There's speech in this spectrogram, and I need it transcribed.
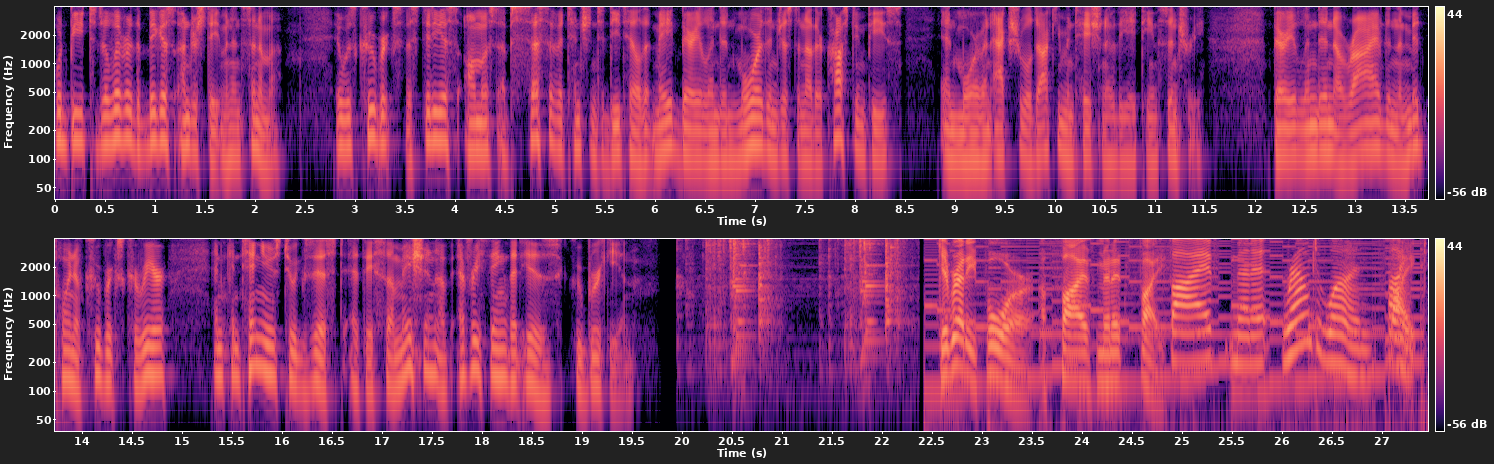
would be to deliver the biggest understatement in cinema. It was Kubrick's fastidious, almost obsessive attention to detail that made Barry Lyndon more than just another costume piece and more of an actual documentation of the 18th century. Barry Lyndon arrived in the midpoint of Kubrick's career and continues to exist as a summation of everything that is Kubrickian. Get ready for a five minute fight. Five minute. Round one, fight.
